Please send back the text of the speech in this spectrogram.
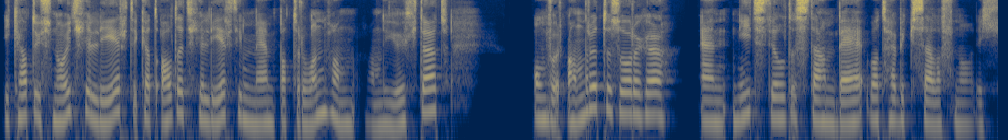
Ik had dus nooit geleerd, ik had altijd geleerd in mijn patroon van, van de jeugd uit, om voor anderen te zorgen en niet stil te staan bij wat heb ik zelf nodig.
